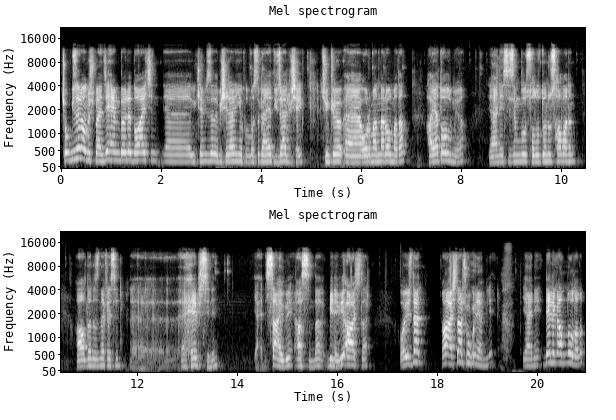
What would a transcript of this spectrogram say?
Çok güzel olmuş bence. Hem böyle doğa için e, ülkemizde de bir şeylerin yapılması gayet güzel bir şey. Çünkü e, ormanlar olmadan hayat olmuyor. Yani sizin bu soluduğunuz havanın, aldığınız nefesin e, hepsinin yani sahibi aslında bir nevi ağaçlar. O yüzden ağaçlar çok önemli. Yani delikanlı olalım,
